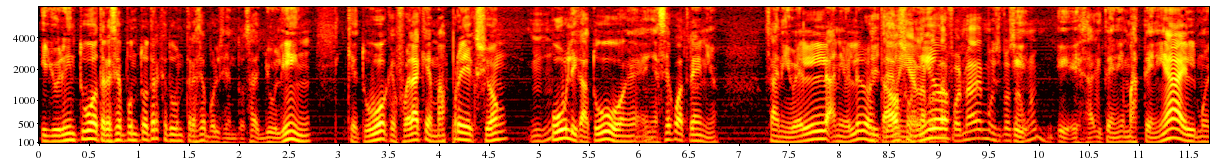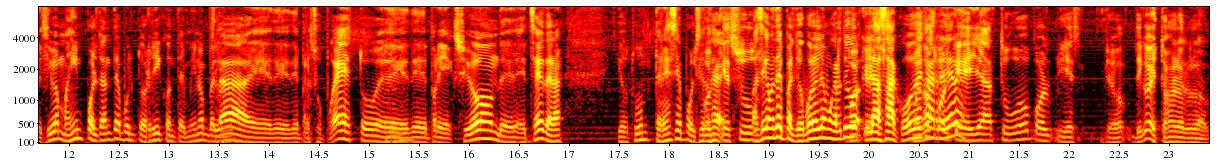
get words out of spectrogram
Y Yulín tuvo 13.3, que tuvo un 13%. O sea, Yulín, que tuvo, que fue la que más proyección pública tuvo en, ese cuatrenio, o sea, a nivel, a nivel de los Estados Unidos. y, tenía, más tenía el municipio más importante de Puerto Rico en términos ¿verdad? De, presupuesto, de, proyección, de, etcétera. Y obtuvo un 13%. básicamente el Partido Popular Democrático la sacó de carrera. Porque ella tuvo, por, y yo digo, esto lo,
